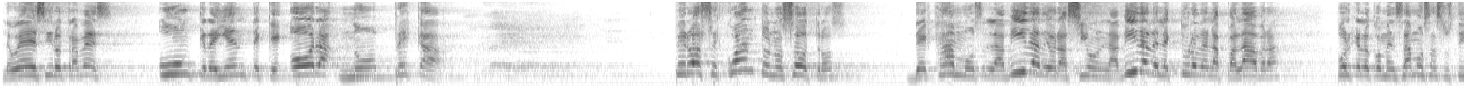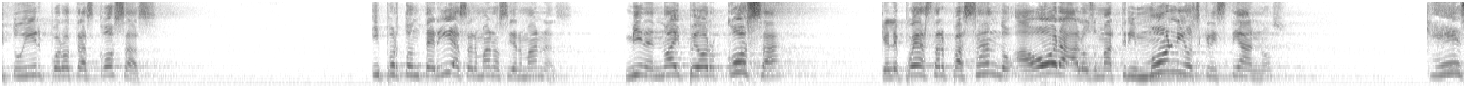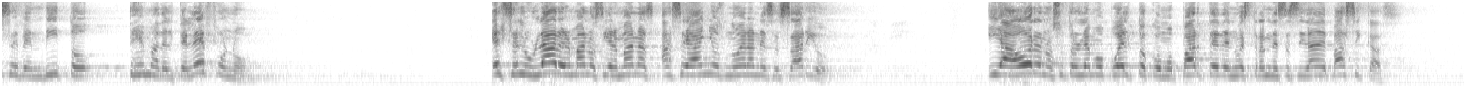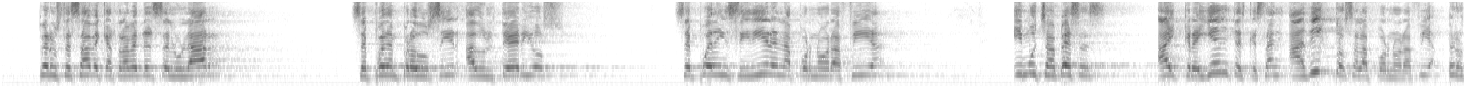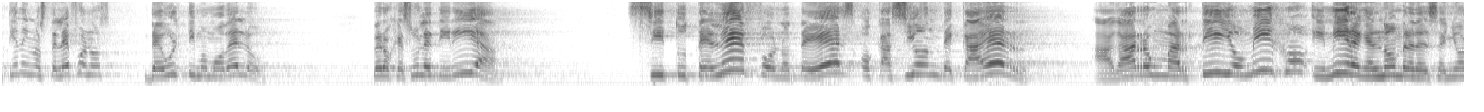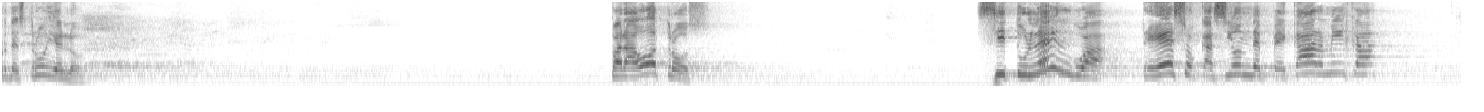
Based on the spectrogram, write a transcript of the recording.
Le voy a decir otra vez, un creyente que ora no peca. Pero ¿hace cuánto nosotros dejamos la vida de oración, la vida de lectura de la palabra, porque lo comenzamos a sustituir por otras cosas. Y por tonterías, hermanos y hermanas. Miren, no hay peor cosa que le pueda estar pasando ahora a los matrimonios cristianos que ese bendito tema del teléfono. El celular, hermanos y hermanas, hace años no era necesario. Y ahora nosotros le hemos vuelto como parte de nuestras necesidades básicas. Pero usted sabe que a través del celular se pueden producir adulterios, se puede incidir en la pornografía y muchas veces hay creyentes que están adictos a la pornografía, pero tienen los teléfonos de último modelo. Pero Jesús les diría, si tu teléfono te es ocasión de caer, agarra un martillo, mijo, y mira en el nombre del Señor, destruyelo. Para otros, si tu lengua te es ocasión de pecar, mija,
